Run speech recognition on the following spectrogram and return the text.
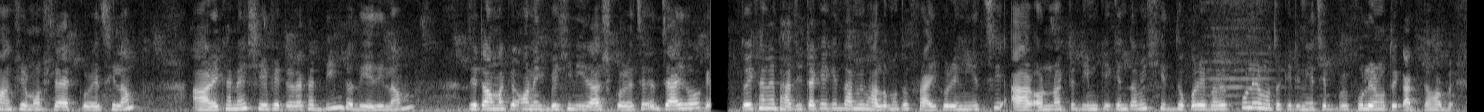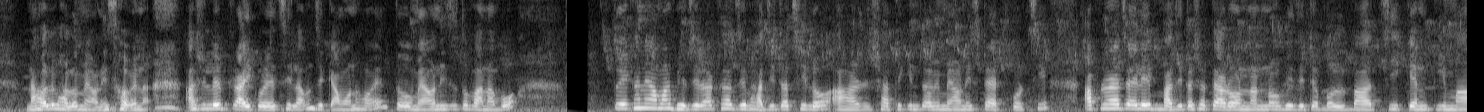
মাংসের মশলা অ্যাড করেছিলাম। আর এখানে সে ফেটে রাখা ডিমটা দিয়ে দিলাম, যেটা আমাকে অনেক বেশি নিরাশ করেছে। যাই হোক, তো এখানে ভাজিটাকে কিন্তু আমি ভালো মতো ফ্রাই করে নিয়েছি। আর অন্য একটা ডিমকে কিন্তু আমি সিদ্ধ করে এভাবে ফুলের মতো কেটে নিয়েছি। এভাবে ফুলের মতোই কাটতে হবে, না হলে ভালো ম্যাওনিজ হবে না। আসলে ট্রাই করেছিলাম যে কেমন হয়। তো ম্যাওনিজে তো বানাবো। তো এখানে আমার ভেজে রাখা যে ভাজিটা ছিল, আর সাথে কিন্তু আমি ম্যাওনিজটা অ্যাড করছি। আপনারা চাইলে ভাজিটার সাথে আরও অন্যান্য ভেজিটেবল বা চিকেন কিমা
